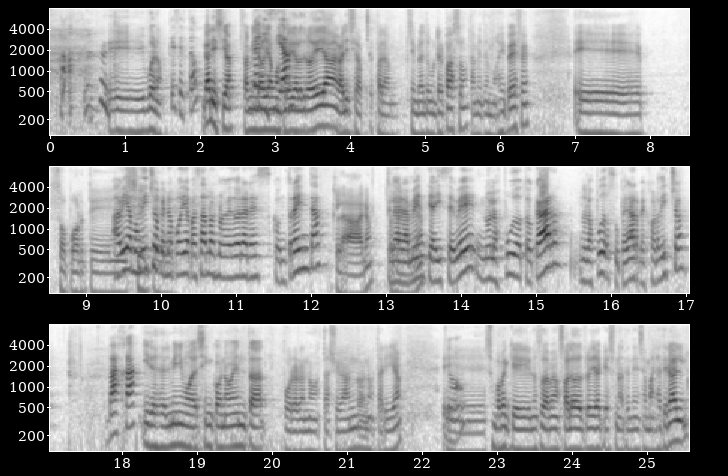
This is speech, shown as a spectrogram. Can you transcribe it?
eh, bueno. ¿Qué es esto? Galicia, también lo habíamos traído el otro día. Galicia es para simplemente un repaso. También tenemos IPF. Eh, soporte. Habíamos dicho que no podía pasar los 9 dólares con 30. Claro. Claramente ahí se ve. No los pudo tocar, no los pudo superar, mejor dicho. Baja. Y desde el mínimo de 5.90 por ahora no está llegando, no estaría. Eh, es un papel que nosotros habíamos hablado el otro día que es una tendencia más lateral,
